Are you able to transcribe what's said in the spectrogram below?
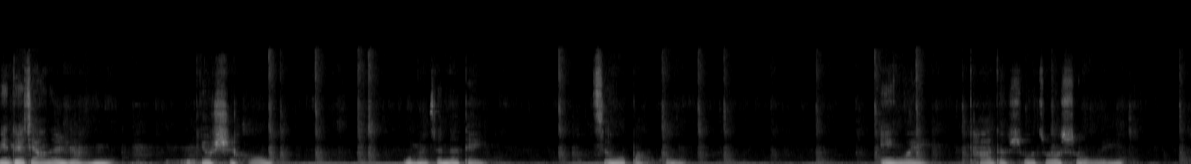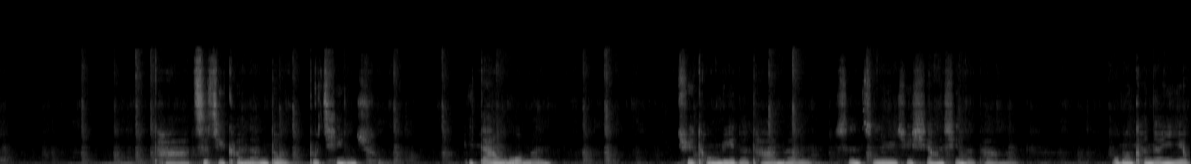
面对这样的人，有时候我们真的得自我保护，因为他的所作所为，他自己可能都不清楚。一旦我们去同理了他们，甚至于去相信了他们，我们可能也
